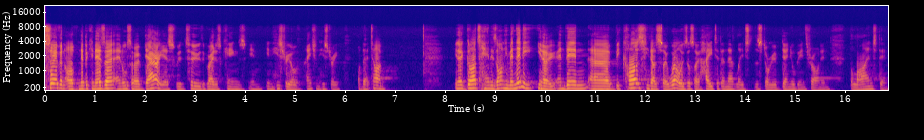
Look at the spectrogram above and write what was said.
servant of Nebuchadnezzar and also of Darius were two of the greatest kings in, in history of ancient history of that time. You know, God's hand is on him, and then he, you know, and then uh, because he does so well, he's also hated, and that leads to the story of Daniel being thrown in the lion's den.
